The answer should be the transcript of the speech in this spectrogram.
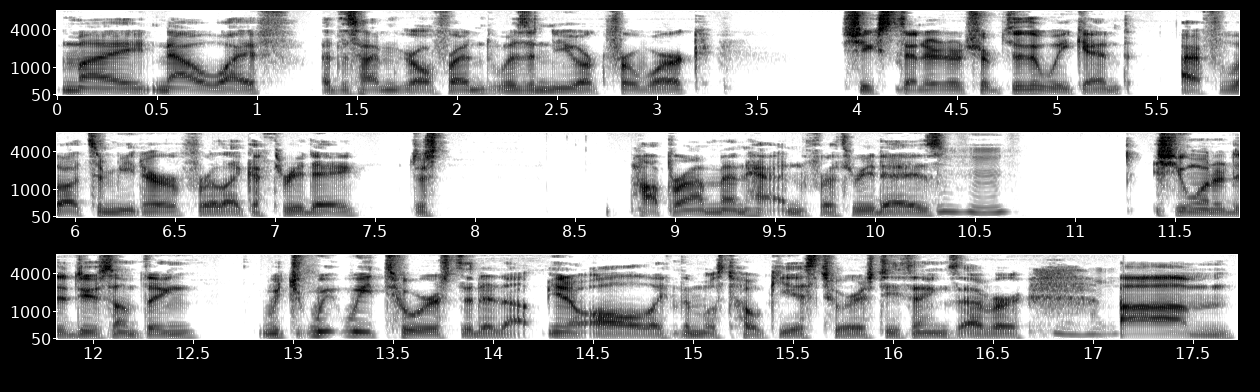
My now wife, at the time girlfriend, was in New York for work. She extended her trip through the weekend. I flew out to meet her for like a three day, just hop around Manhattan for three days. She wanted to do something. Which we, we touristed it up, you know, all like the most hokiest touristy things ever. Um,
